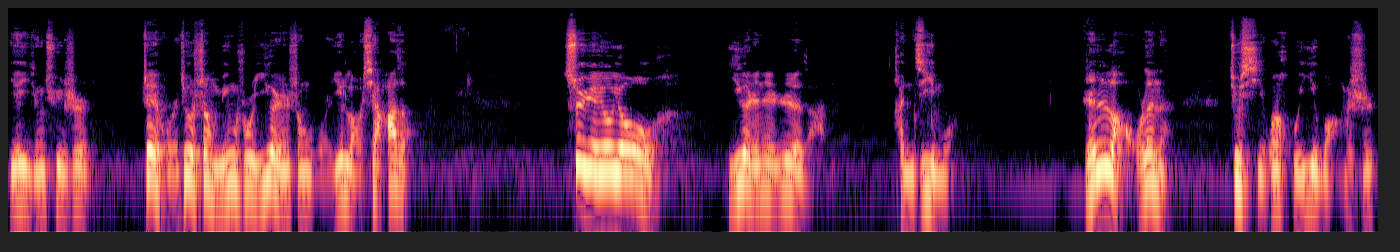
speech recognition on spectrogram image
也已经去世了。这会儿就剩明叔一个人生活，一老瞎子。岁月悠悠，一个人的日子很寂寞。人老了呢，就喜欢回忆往事。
